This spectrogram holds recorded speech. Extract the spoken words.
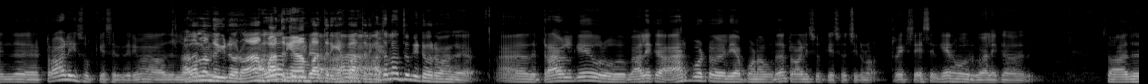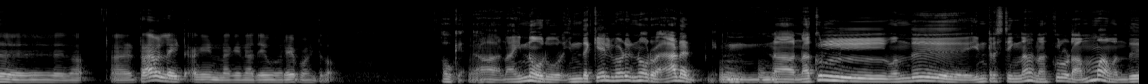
இந்த ட்ராலி சூட் கேஸ் இருக்குது தெரியுமா? அதில் அதெல்லாம் தூக்கிட்டு வருவான். அதெல்லாம் தூக்கிட்டு- வருவாங்க. அது ட்ராவலுக்கே ஒரு வேலைக்கு ஏர்போர்ட் வழியாக போனால் மட்டும் தான் ட்ராலி சூட் கேஸ் வச்சுக்கணும் ட்ரே ஸ்டேஷனுக்கே நம்ம ஒரு வேலைக்கு ஆகுது. ஸோ அது தான். ட்ராவல் லைட் அகைன் அகைன் அதே ஒரே பாயிண்ட் தான். ஓகே நான் இன்னும் ஒரு இந்த கேள்வியோட இன்னொரு ஆடட் நான் நகுல் வந்து இன்ட்ரெஸ்டிங்னா நகுலோட அம்மா வந்து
